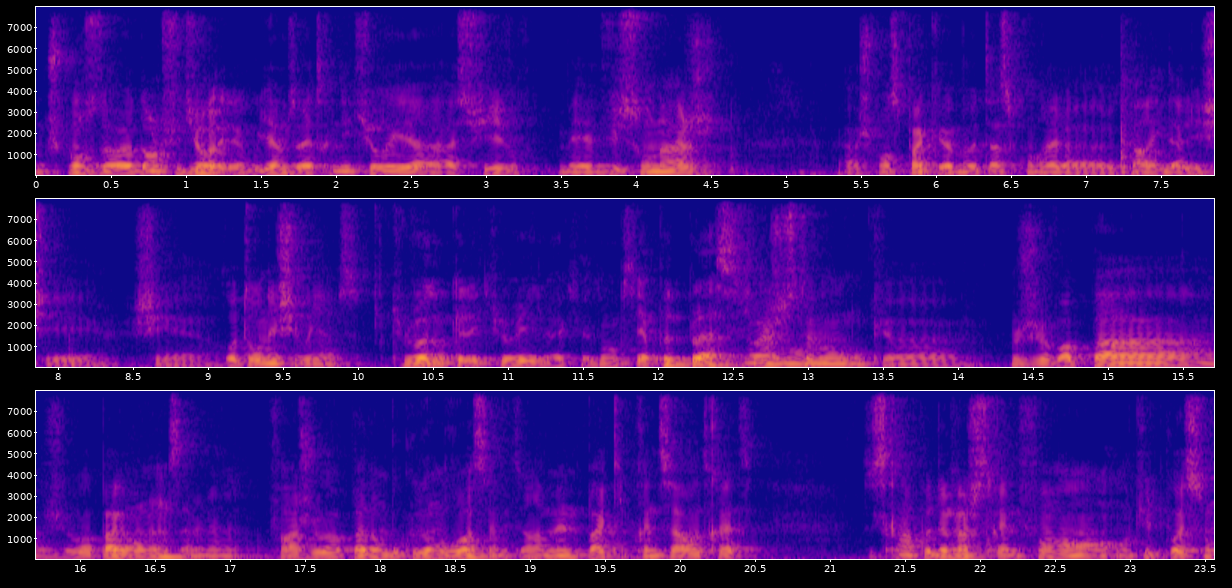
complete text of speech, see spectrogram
Donc je pense que dans le futur, Williams va être une écurie à, suivre, mais vu son âge, euh, je pense pas que Bottas prendrait le, pari d'aller chez, chez, retourner chez Williams. Tu vois dans quelle écurie là actuellement Parce qu'il y a peu de place. Ouais, justement, donc euh, je vois pas, je vois pas grand monde, ça me, enfin je vois pas dans beaucoup d'endroits, ça m'étonnerait même pas qu'il prenne sa retraite ce serait un peu dommage, ce serait une fin en, queue de poisson.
